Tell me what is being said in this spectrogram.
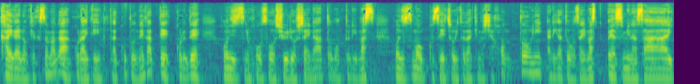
海外のお客様がご来店いただくことを願って、これで本日の放送を終了したいなと思っております。本日もご清聴いただきまして本当にありがとうございます。おやすみなさい。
